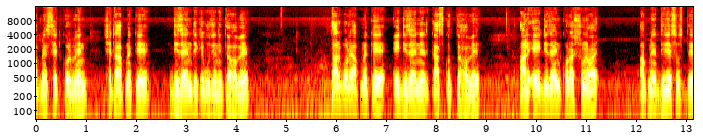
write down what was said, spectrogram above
আপনি সেট করবেন, সেটা আপনাকে ডিজাইন দেখে বুঝে নিতে হবে। তারপরে আপনাকে এই ডিজাইনের কাজ করতে হবে। আর এই ডিজাইন করার সময় আপনি ধীরে সুস্থে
